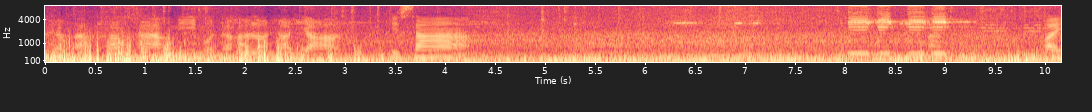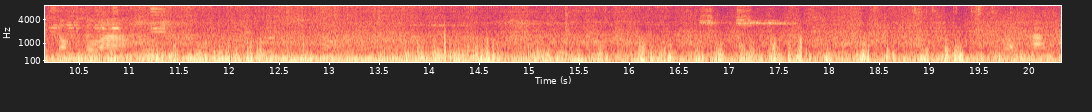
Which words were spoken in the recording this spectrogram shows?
เนี่ยค่ะข้างทางมีหมดนะคะลอนดอนยาร์ดพิซซ่าไฟส่องสว่าง สองข้างท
